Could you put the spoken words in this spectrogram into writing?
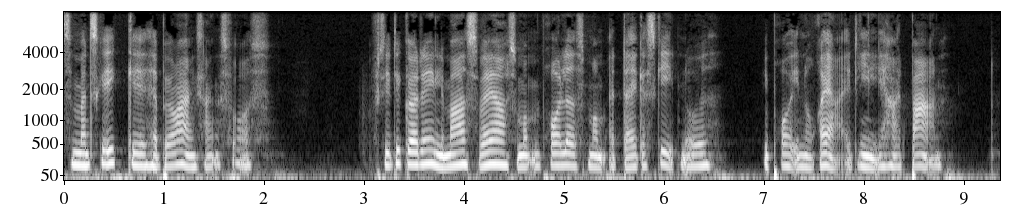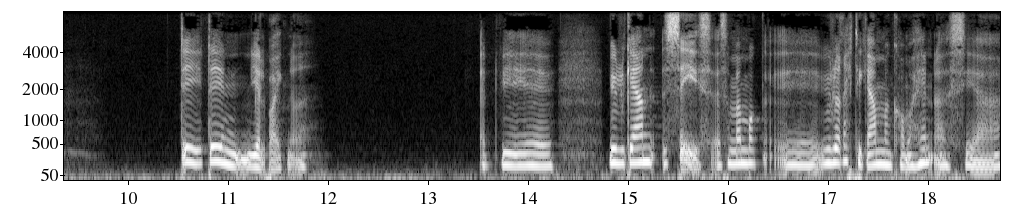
Altså man skal ikke øh, have berøringsangst for os. Fordi det gør det egentlig meget sværere, som om vi prøver at lade som om, at der ikke er sket noget. Vi prøver at ignorere, at de egentlig har et barn. Det, det hjælper ikke noget. at vi, øh, vi vil gerne ses. Altså man må, øh, vi vil rigtig gerne, at man kommer hen og siger,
